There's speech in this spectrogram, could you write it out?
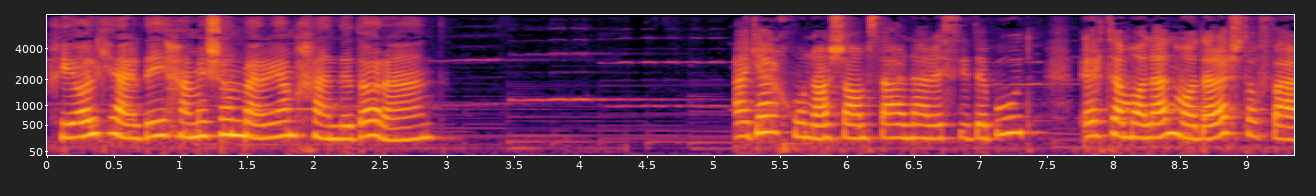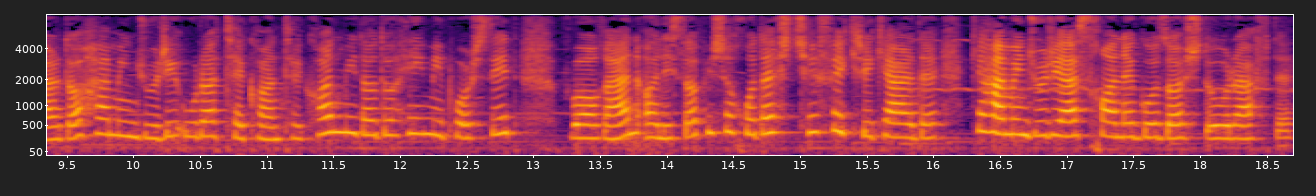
خیال کرده ای همشان برایم خنده دارند؟ اگر خوناشام سر نرسیده بود احتمالا مادرش تا فردا همینجوری او را تکان تکان می‌داد و هی می‌پرسید واقعا آلیسا پیش خودش چه فکری کرده که همینجوری از خانه گذاشته و رفته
